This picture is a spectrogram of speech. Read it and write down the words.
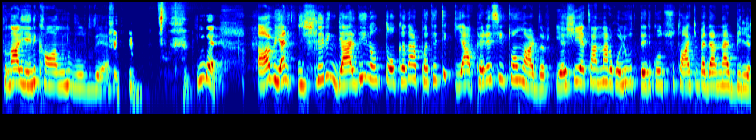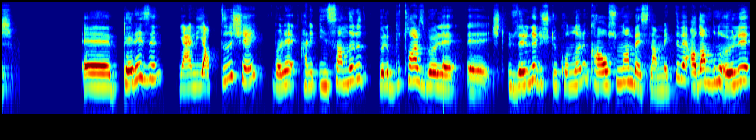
Pınar yeni Kaan'ını buldu diye. Şimdi Abi yani işlerin geldiği nokta o kadar patetik ki ya Paris Hilton vardır. Yaşı yetenler Hollywood dedikodusu takip edenler bilir. Ee, Perez'in yani yaptığı şey böyle hani insanların böyle bu tarz böyle e, işte üzerine düştüğü konuların kaosundan beslenmekti ve adam bunu öyle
